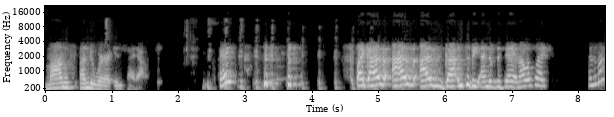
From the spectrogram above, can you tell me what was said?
Mom's underwear inside out. Okay. like I've I've I've gotten to the end of the day and I was like, has my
